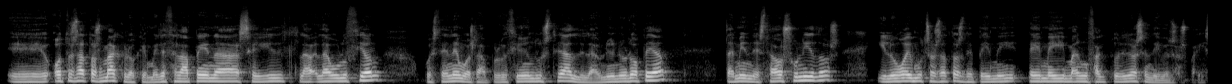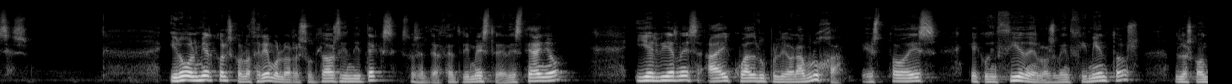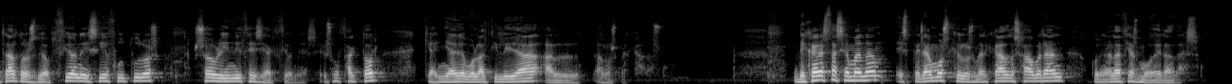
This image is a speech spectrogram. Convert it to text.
eh, otros datos macro que merece la pena seguir la, evolución, pues tenemos la producción industrial de la Unión Europea, también de Estados Unidos y luego hay muchos datos de PMI manufactureros en diversos países. Y luego el miércoles conoceremos los resultados de Inditex, esto es el tercer trimestre de este año, y el viernes hay cuádruple hora bruja. Esto es que coinciden los vencimientos de los contratos de opciones y de futuros sobre índices y acciones. Es un factor que añade volatilidad a los mercados. De cara a esta semana, esperamos que los mercados abran con ganancias moderadas.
